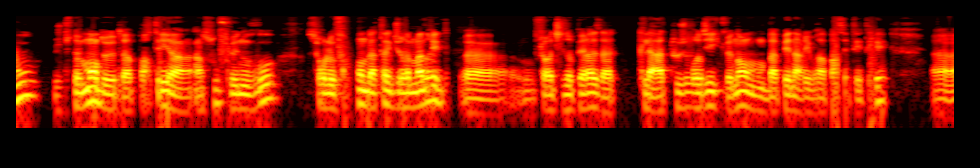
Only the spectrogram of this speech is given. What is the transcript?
ou justement d'apporter un, un, souffle nouveau sur le front de l'attaque du Real Madrid. Euh, Florentino Pérez a, toujours dit que non, Mbappé n'arrivera pas cet été. Euh,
